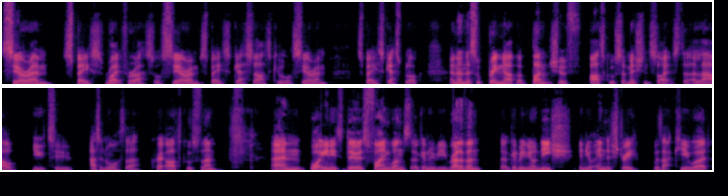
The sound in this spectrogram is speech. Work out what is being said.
CRM space write for us or CRM space guest article or CRM space guest blog. And then this will bring up a bunch of article submission sites that allow you to, as an author, create articles for them. And what you need to do is find ones that are going to be relevant, that are going to be in your niche, in your industry with that keyword.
